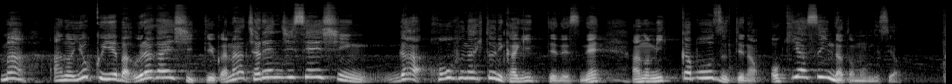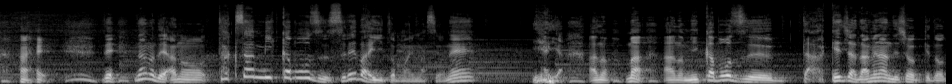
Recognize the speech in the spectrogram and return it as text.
まあ、あのよく言えば裏返しっていうかなチャレンジ精神が豊富な人に限ってですねあの三日坊主っていうのは起きやすいんだと思うんですよ。はい、でなのであのたくさん三日坊主すればいいと思いますよね。いやいやあのまああの三日坊主だけじゃダメなんでしょうけど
